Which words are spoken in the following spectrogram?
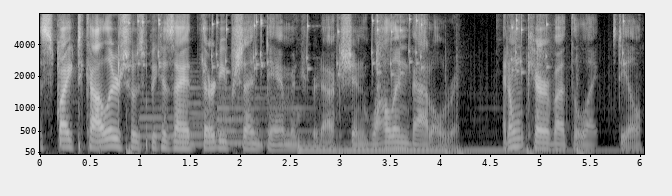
the spiked collars was because I had 30% damage reduction while in battle. I don't care about the light steal.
